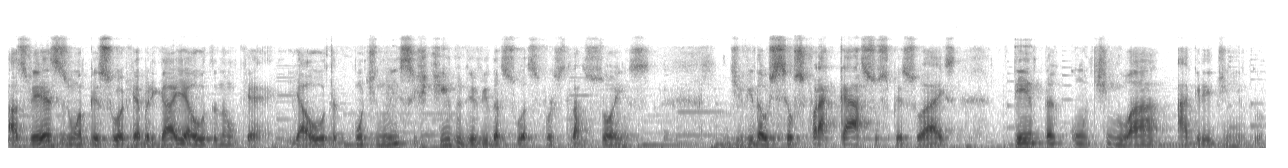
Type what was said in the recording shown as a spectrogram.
Às vezes, uma pessoa quer brigar e a outra não quer, e a outra continua insistindo devido às suas frustrações, devido aos seus fracassos pessoais, tenta continuar agredindo.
